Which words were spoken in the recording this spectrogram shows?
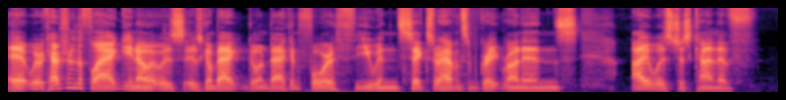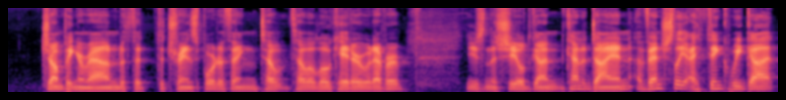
Uh, we were capturing the flag. You know, it was it was going back going back and forth. You and Six were having some great run-ins. I was just kind of jumping around with the, the transporter thing, tel- telelocator, or whatever, using the shield gun, kind of dying. Eventually, I think we got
